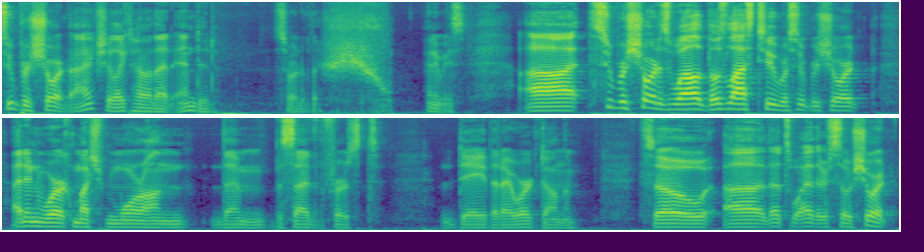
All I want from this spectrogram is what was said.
Super short. I actually liked how that ended. Sort of a. Anyways, uh, super short as well. Those last two were super short. I didn't work much more on them besides the first day that I worked on them. So uh, that's why they're so short.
